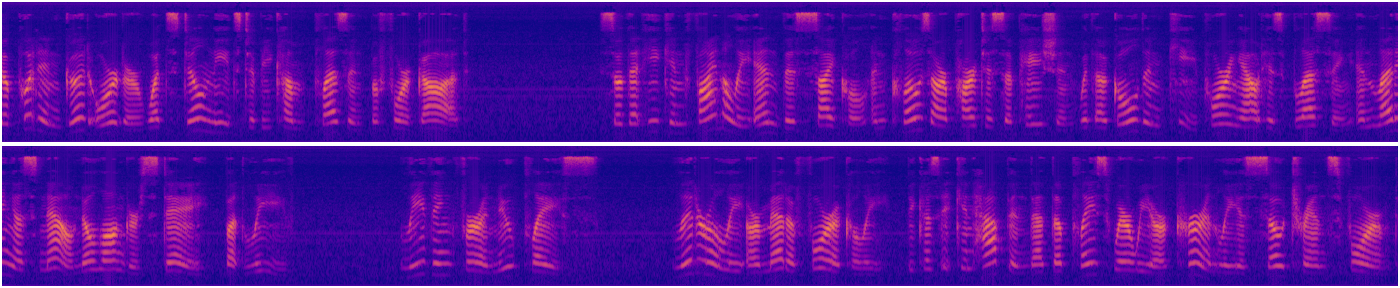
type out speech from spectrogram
To put in good order what still needs to become pleasant before God. So that He can finally end this cycle and close our participation with a golden key pouring out His blessing and letting us now no longer stay, but leave. Leaving for a new place. Literally or metaphorically, because it can happen that the place where we are currently is so transformed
